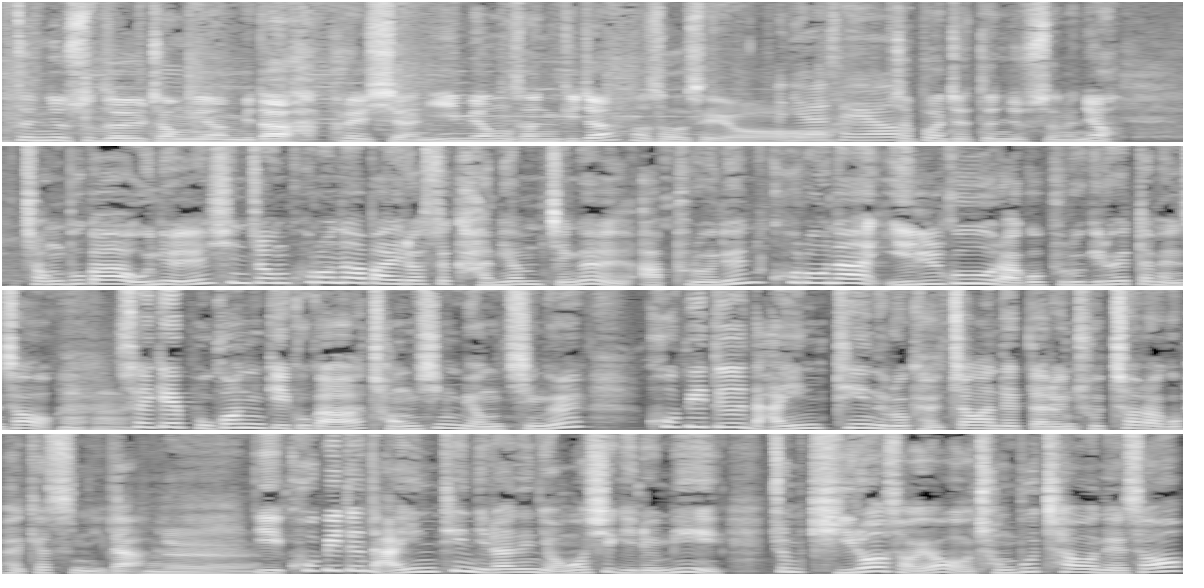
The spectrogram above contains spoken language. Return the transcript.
뜬 뉴스들 정리합니다. 프레시안 이명선 기자 어서 오세요. 안녕하세요. 첫 번째 뜬 뉴스는요. 정부가 오늘 신종 코로나 바이러스 감염증을 앞으로는 코로나19라고 부르기로 했다면서 으흠. 세계보건기구가 정식 명칭을 COVID 19으로 결정한 데 따른 조처라고 밝혔습니다. 네. 이 COVID 19이라는 영어식 이름이 좀 길어서요. 정부 차원에서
